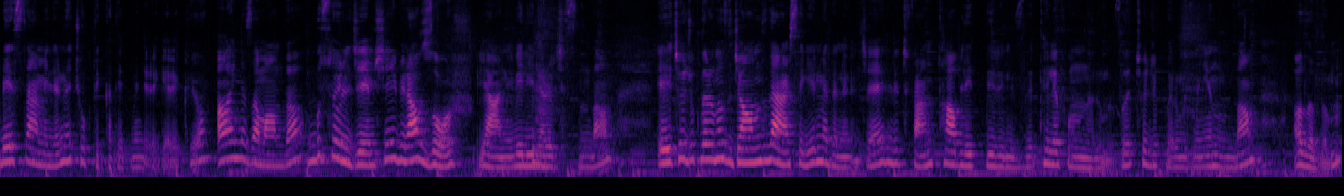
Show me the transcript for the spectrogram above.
beslenmelerine çok dikkat etmeleri gerekiyor. Aynı zamanda bu söyleyeceğim şey biraz zor yani veliler açısından. Ee, çocuklarımız canlı derse girmeden önce lütfen tabletlerimizi, telefonlarımızı çocuklarımızın yanından alalım.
